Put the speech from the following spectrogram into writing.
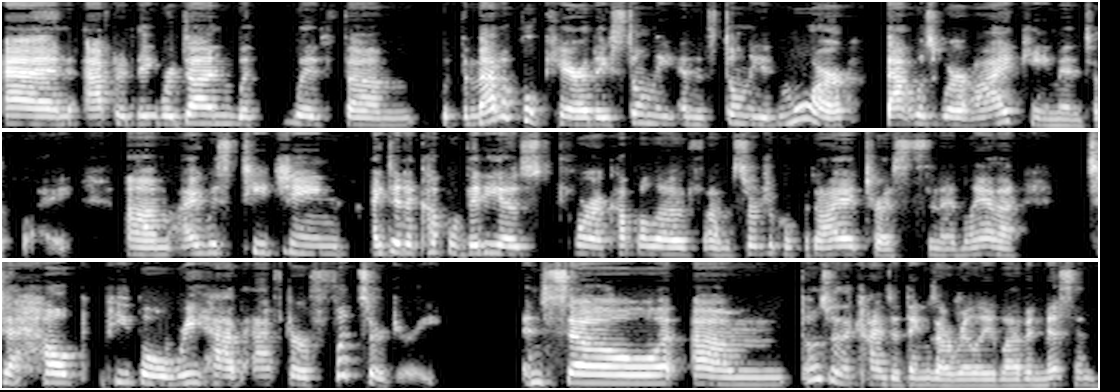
And after they were done with with um, with the medical care, they still need and still needed more. That was where I came into play. Um, I was teaching. I did a couple videos for a couple of um, surgical podiatrists in Atlanta to help people rehab after foot surgery and so um, those are the kinds of things I really love and miss, and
